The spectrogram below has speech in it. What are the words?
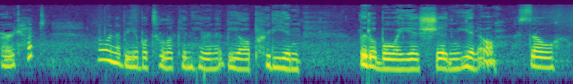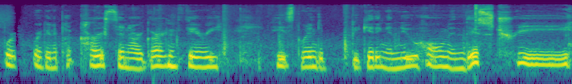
art hut, I want to be able to look in here and it be all pretty and little boyish and, you know. So we're, we're going to put Carson, our garden fairy. He's going to be getting a new home in this tree.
